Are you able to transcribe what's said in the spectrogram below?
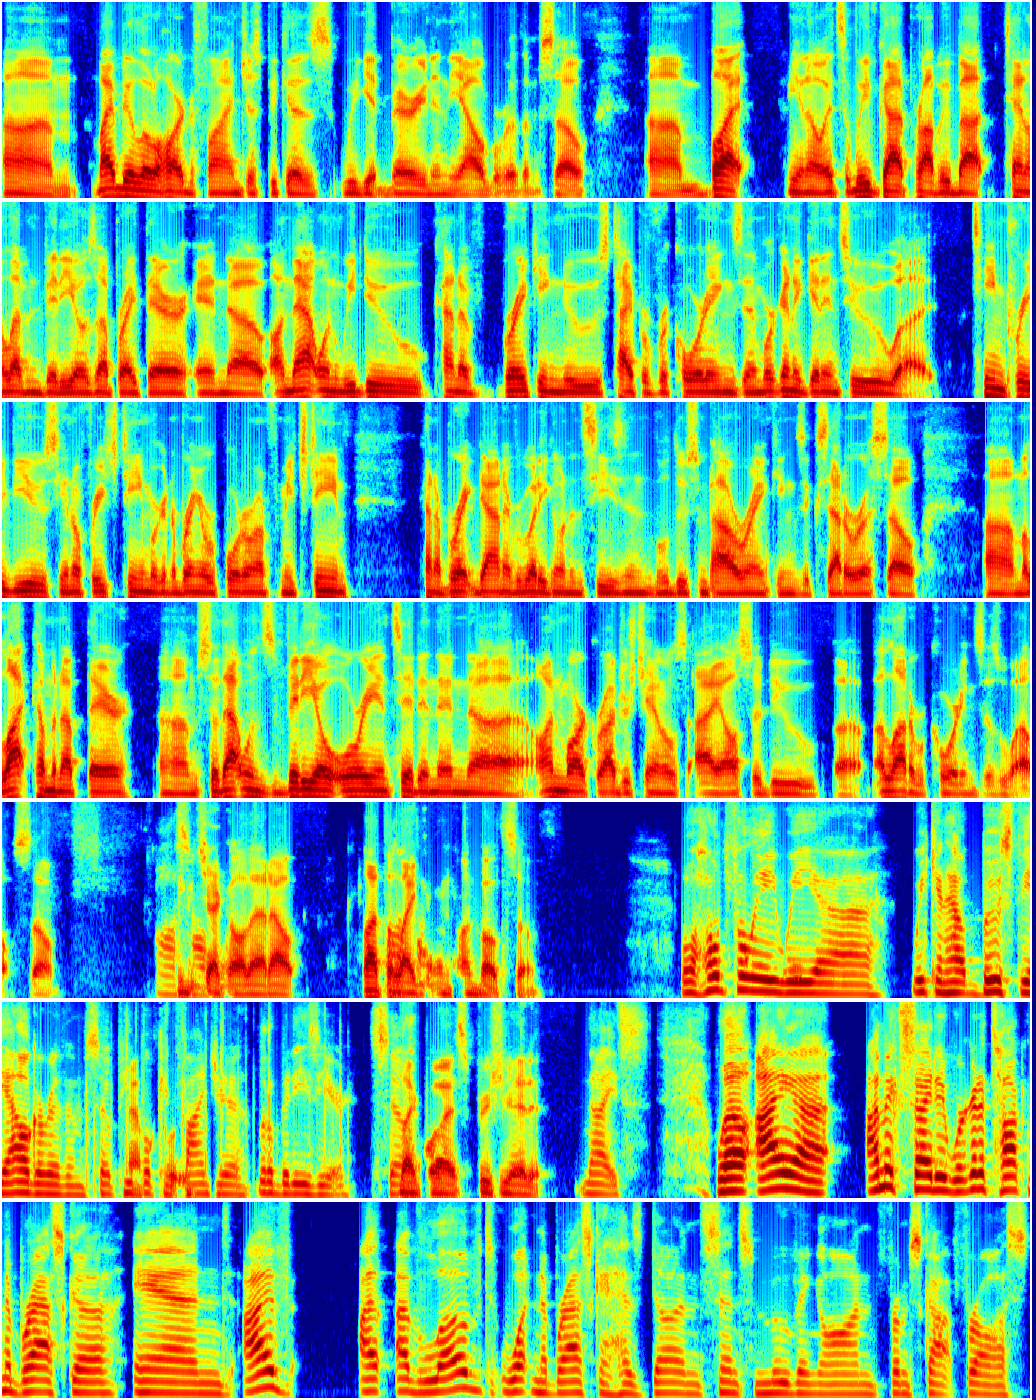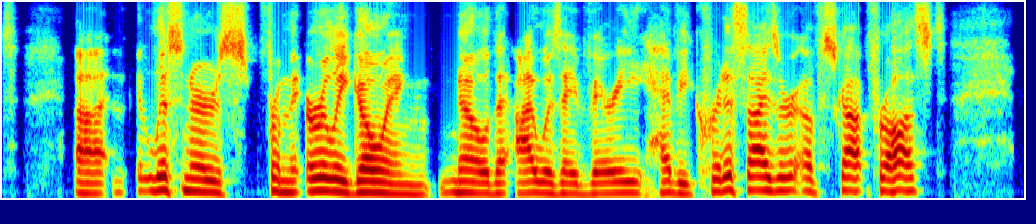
Um, might be a little hard to find just because we get buried in the algorithm. So, um, but you know it's we've got probably about 10 11 videos up right there. And uh, on that one we do kind of breaking news type of recordings and we're going to get into uh, team previews. You know for each team we're going to bring a reporter on from each team kind of break down everybody going to the season. We'll do some power rankings etc so um, a lot coming up there. Um, so that one's video oriented and then uh, on mark rogers channels i also do uh, a lot of recordings as well. So awesome. you can check all that out. A lot to like on, on both so well, hopefully we uh we can help boost the algorithm so people Absolutely. can find you a little bit easier. So likewise, appreciate it. Nice. Well, I uh I'm excited. We're going to talk Nebraska and I've I, I've loved what Nebraska has done since moving on from Scott Frost. Uh, listeners from the early going know that I was a very heavy criticizer of Scott Frost,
